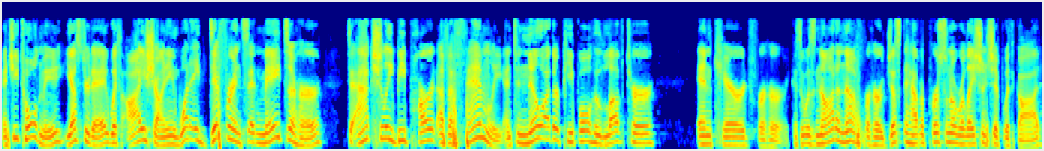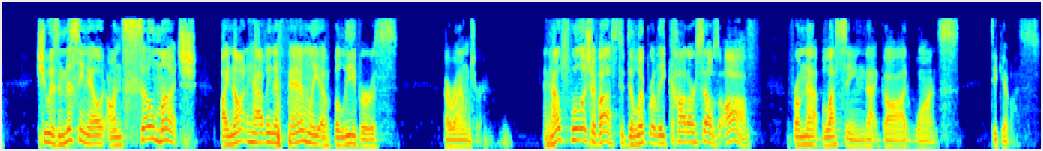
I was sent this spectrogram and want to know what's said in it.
And she told me yesterday, with eyes shining, what a difference it made to her to actually be part of a family and to know other people who loved her and cared for her. Because it was not enough for her just to have a personal relationship with God. She was missing out on so much by not having a family of believers around her. And how foolish of us to deliberately cut ourselves off from that blessing that God wants to give us.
